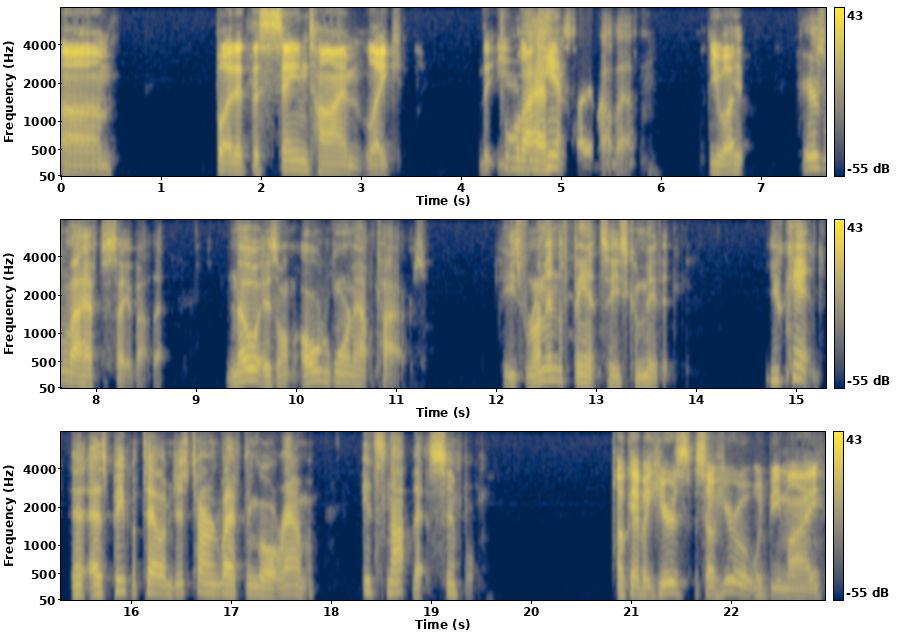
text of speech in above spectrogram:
Um, but at the same time, like the, you, What I have can't. to say about that. You what? Here's what I have to say about that. Noah is on old worn out tires. He's running the fence. He's committed. You can't, as people tell him, just turn left and go around him. It's not that simple. Okay, but here's so here would be my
